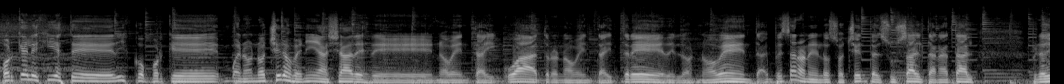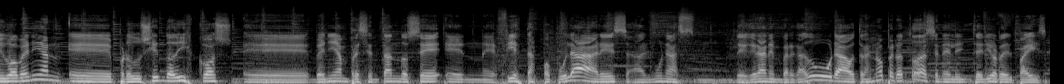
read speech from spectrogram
¿Por qué elegí este disco? Porque, bueno, Nocheros venía ya desde 94, 93, de los 90, empezaron en los 80 en su salta natal. Pero digo, venían eh, produciendo discos, eh, venían presentándose en eh, fiestas populares, algunas de gran envergadura, otras no, pero todas en el interior del país.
